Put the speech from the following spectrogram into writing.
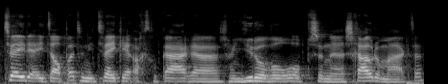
tweede etappe, toen hij twee keer achter elkaar eh, zo'n judo-rol op zijn eh, schouder maakte.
